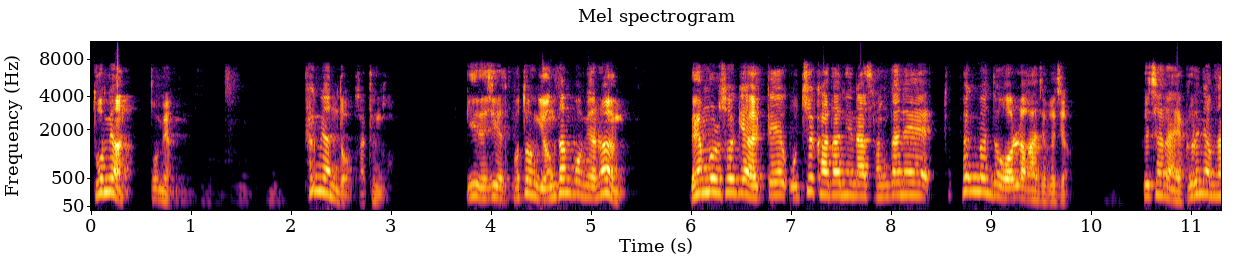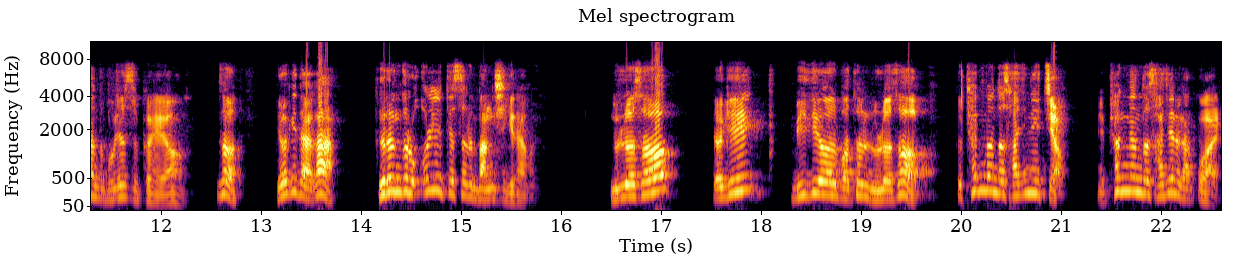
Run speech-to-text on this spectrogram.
도면, 도면. 평면도 같은 거. 이해되시겠어요? 보통 영상 보면은 매물 소개할 때 우측 하단이나 상단에 평면도가 올라가죠. 그죠? 그렇잖아요. 그런 영상도 보셨을 거예요. 그래서 여기다가 그런 걸 올릴 때 쓰는 방식이라고요. 눌러서 여기 미디어 버튼을 눌러서 그 평면도 사진 있죠? 예, 평면도 사진을 갖고 와요.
